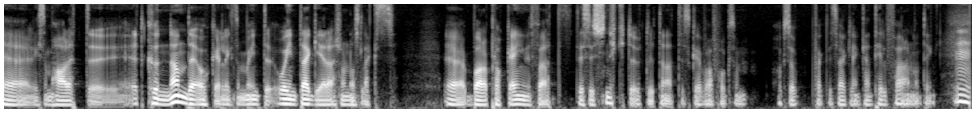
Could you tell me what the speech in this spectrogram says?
eh, liksom har ett, eh, ett kunnande och, liksom inte, och inte agerar som någon slags eh, bara plocka in för att det ser snyggt ut utan att det ska vara folk som också faktiskt verkligen kan tillföra någonting. Mm.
